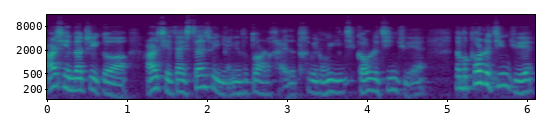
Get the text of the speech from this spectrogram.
而且呢，这个而且在三岁年龄的段的孩子特别容易引起高热惊厥。那么高热惊厥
